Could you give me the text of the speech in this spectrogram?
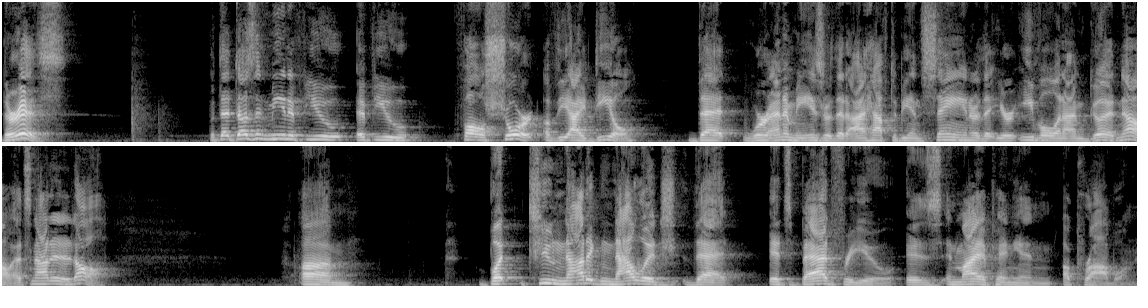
There is. But that doesn't mean if you if you fall short of the ideal that we're enemies or that I have to be insane or that you're evil and I'm good. No, that's not it at all. Um, but to not acknowledge that it's bad for you is, in my opinion, a problem.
